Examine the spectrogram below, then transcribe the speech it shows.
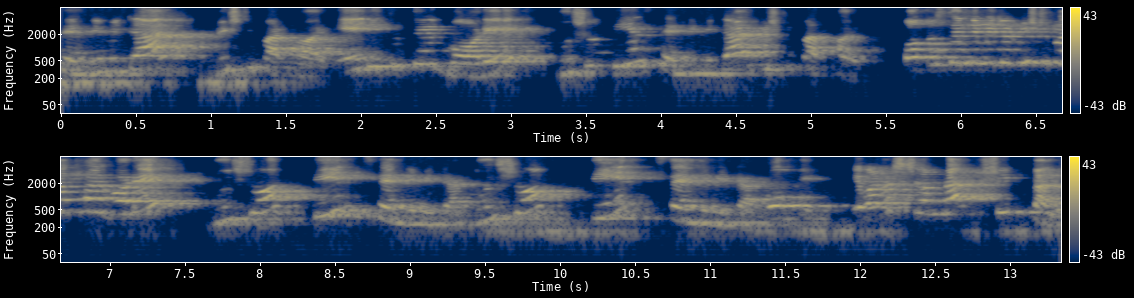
সেন্টিমিটার বৃষ্টিপাত হয়। এই ঋতুতে গড়ে দুশো তিন সেন্টিমিটার বৃষ্টিপাত হয়। কত সেন্টিমিটার বৃষ্টিপাত হয় গড়ে? দুইশো তিন সেন্টিমিটার, দুইশো তিন সেন্টিমিটার। ওকে, এবার আসছি আমরা শীতকালে,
